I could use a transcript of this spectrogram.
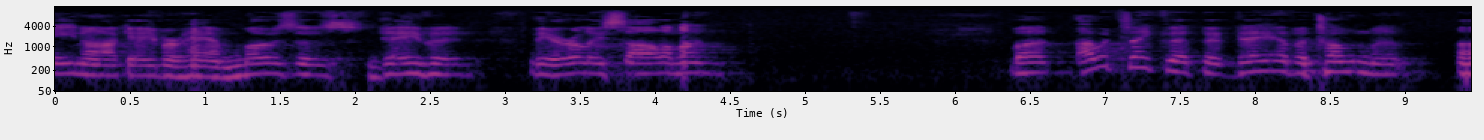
Enoch, Abraham, Moses, David, the early Solomon. But I would think that the Day of Atonement uh,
